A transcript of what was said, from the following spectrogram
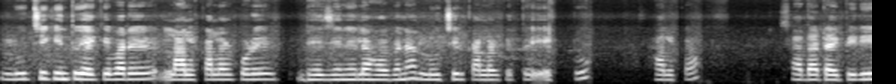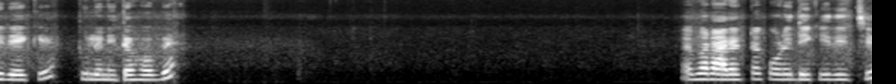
লুচি কিন্তু একেবারে লাল কালার করে ভেজে নিলে হবে না। লুচির কালার কিন্তু একটু হালকা সাদা টাইপেরই রেখে তুলে নিতে হবে। এবার আরেকটা করে দেখিয়ে দিচ্ছি।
